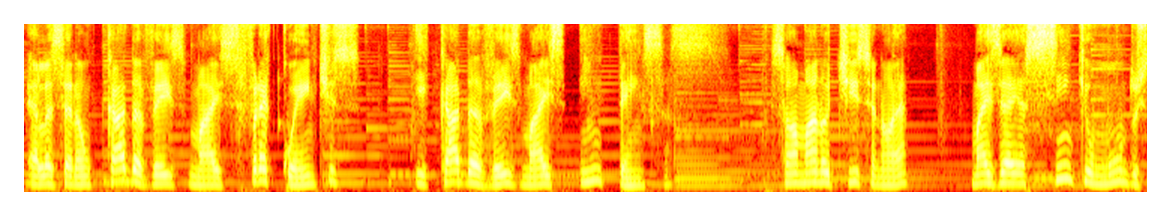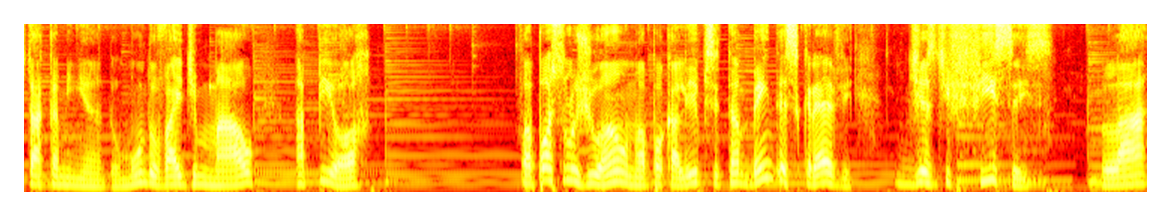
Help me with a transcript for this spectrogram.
elas serão cada vez mais frequentes e cada vez mais intensas. Isso é uma má notícia, não é? Mas é assim que o mundo está caminhando. O mundo vai de mal a pior. O apóstolo João, no Apocalipse, também descreve dias difíceis lá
